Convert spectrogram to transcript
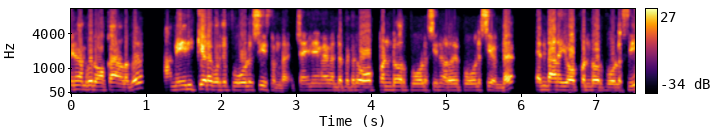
പിന്നെ നമുക്ക് നോക്കാനുള്ളത് അമേരിക്കയുടെ കുറച്ച് പോളിസീസ് ഉണ്ട്. ചൈനയുമായി ബന്ധപ്പെട്ട ഒരു ഓപ്പൺ ഡോർ പോളിസി എന്ന് പറയുന്ന പോളിസി ഉണ്ട്. എന്താണ് ഈ ഓപ്പൺ ഡോർ പോളിസി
